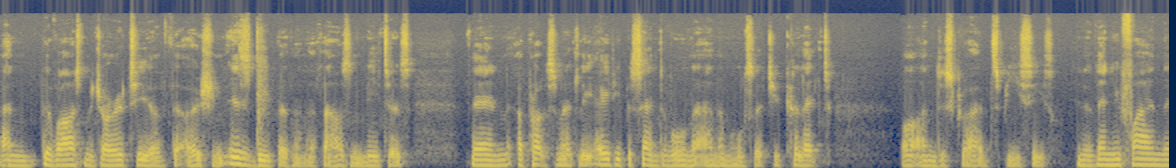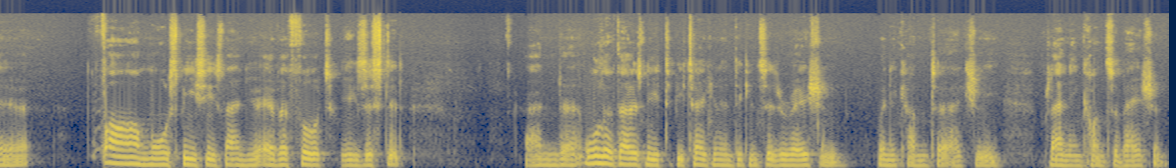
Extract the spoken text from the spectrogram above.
and the vast majority of the ocean is deeper than a thousand meters, then approximately 80% of all the animals that you collect are undescribed species. You know, then you find there far more species than you ever thought existed. And uh, all of those need to be taken into consideration when you come to actually planning conservation.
